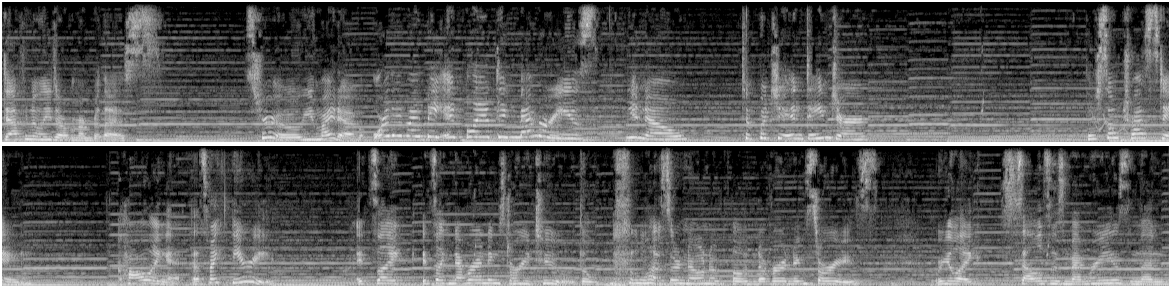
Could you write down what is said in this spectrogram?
Definitely don't remember this. It's true. You might have, or they might be implanting memories. You know, to put you in danger. They're so trusting. Calling it. That's my theory. It's like it's like Neverending Story 2, the lesser known of the Neverending Stories, where he like sells his memories and then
